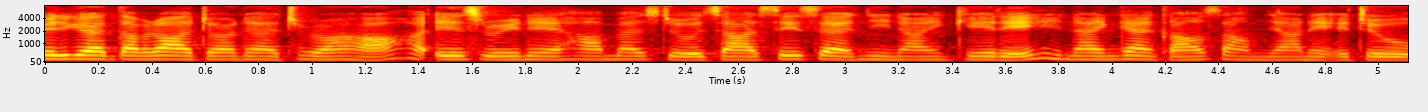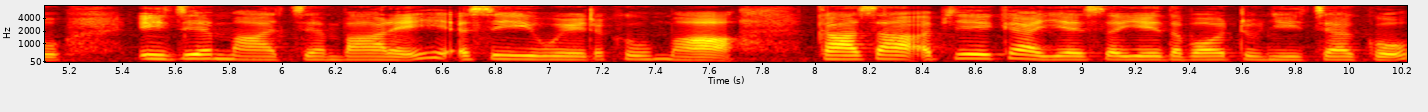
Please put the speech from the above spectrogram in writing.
မေရိကန်သမ္မတဒေါ်နယ်ထရန့်ဟာအစ္စရေးနဲ့ဟာမတ်စ်တို့ကြားဆိတ်ဆက်ညှိနှိုင်းခဲ့တဲ့နိုင်ငံခေါင်းဆောင်များနဲ့အတူအီဂျစ်မှာကျင်းပတဲ့အစည်းအဝေးတစ်ခုမှာဂါဇာအပြည့်ကတ်ရဲစရေးသဘောတူညီချက်ကို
